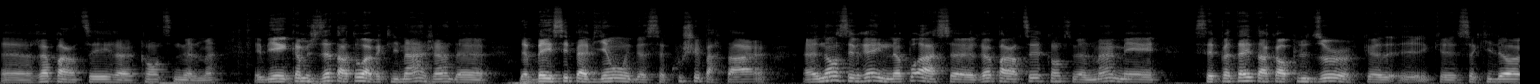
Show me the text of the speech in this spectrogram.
repentir continuellement. Eh bien, comme je disais tantôt avec l'image hein, de, baisser pavillon et de se coucher par terre, euh, non, c'est vrai, il n'a pas à se repentir continuellement, mais c'est peut-être encore plus dur que, euh, que ce qu'il a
